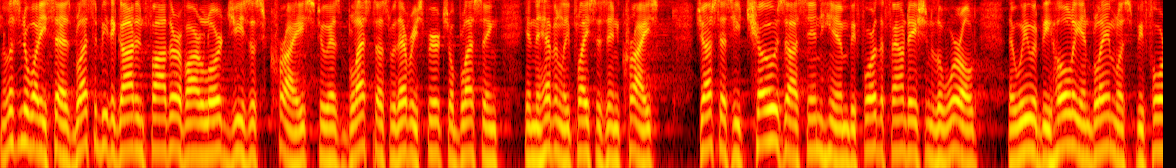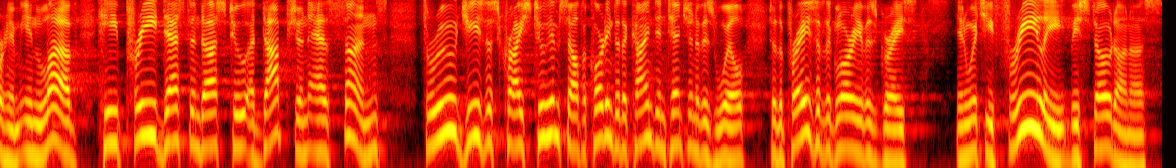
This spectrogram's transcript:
Now listen to what he says Blessed be the God and Father of our Lord Jesus Christ, who has blessed us with every spiritual blessing in the heavenly places in Christ, just as he chose us in him before the foundation of the world, that we would be holy and blameless before him. In love, he predestined us to adoption as sons through Jesus Christ to himself, according to the kind intention of his will, to the praise of the glory of his grace, in which he freely bestowed on us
